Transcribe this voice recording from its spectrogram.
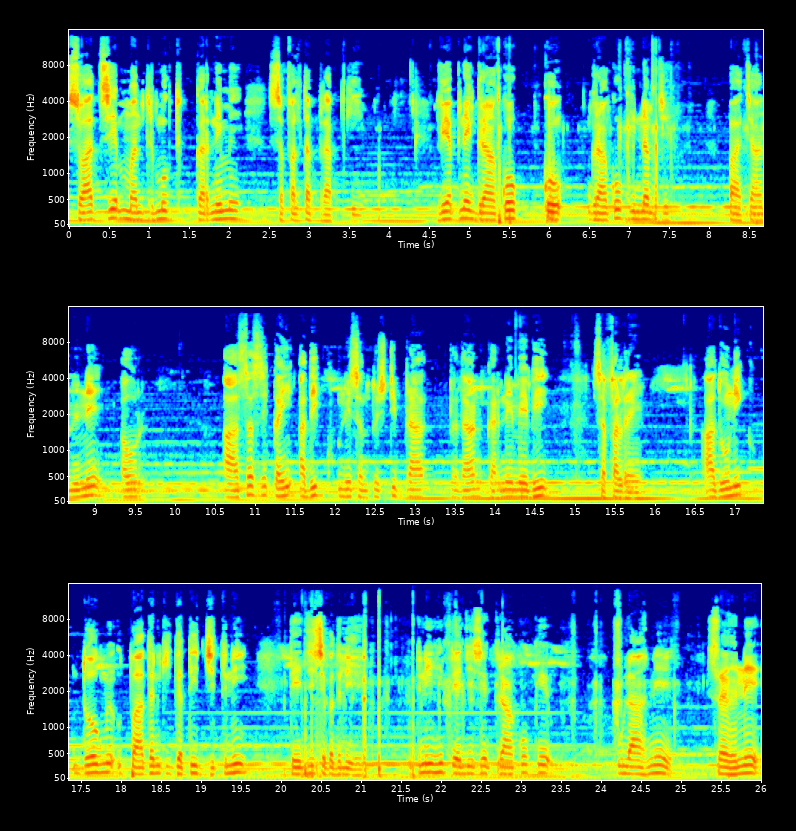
स्वाद से मंत्रमुग्ध करने में सफलता प्राप्त की। वे अपने ग्राहकों को, ग्राहकों की नब्ज पहचानने और आशा से कहीं अधिक उन्हें संतुष्टि प्रदान करने में भी सफल रहे। आधुनिक उद्योग में उत्पादन की गति जितनी तेज़ी से बदली है, उतनी ही तेज़ी से ग्राहकों के उलाहने, सहने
